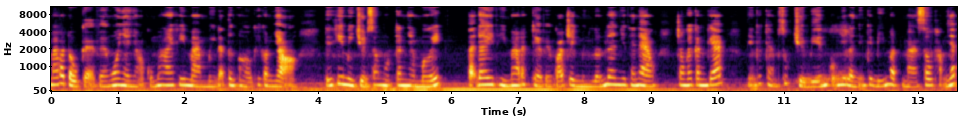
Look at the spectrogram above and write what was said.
Mai bắt đầu kể về ngôi nhà nhỏ của Mai khi mà mình đã từng ở khi còn nhỏ. Đến khi mình chuyển sang một căn nhà mới Tại đây thì Mai đã kể về quá trình mình lớn lên như thế nào Trong cái căn gác Những cái cảm xúc chuyển biến cũng như là những cái bí mật mà sâu thẳm nhất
